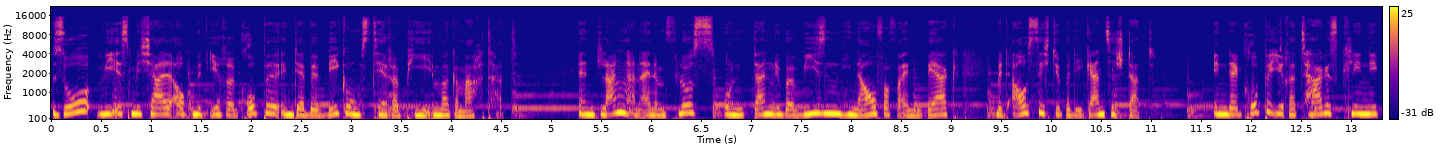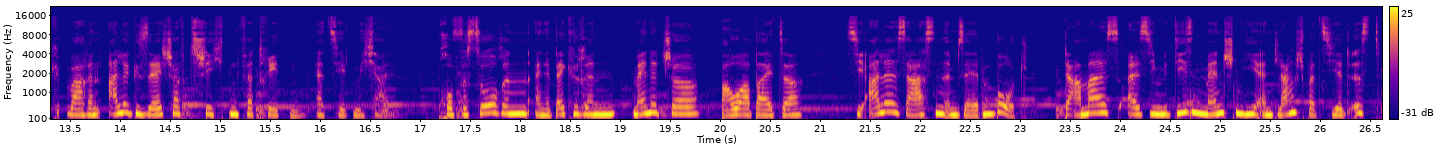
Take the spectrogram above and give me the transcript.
so wie es Michael auch mit ihrer Gruppe in der Bewegungstherapie immer gemacht hat. Entlang an einem Fluss und dann über Wiesen hinauf auf einen Berg mit Aussicht über die ganze Stadt. In der Gruppe ihrer Tagesklinik waren alle Gesellschaftsschichten vertreten, erzählt Michael. Professorin, eine Bäckerin, Manager, Bauarbeiter, sie alle saßen im selben Boot. Damals, als sie mit diesen Menschen hier entlang spaziert ist,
